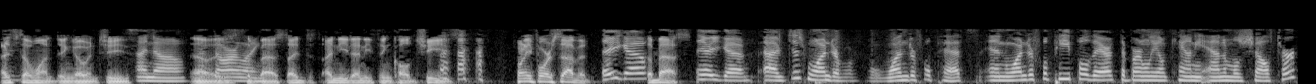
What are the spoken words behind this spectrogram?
I still want dingo and cheese. I know, Oh, darling. the best. I, just, I need anything called cheese. 24 7. There you go. The best. There you go. Uh, just wonderful, wonderful pets and wonderful people there at the Bernalillo County Animal Shelter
